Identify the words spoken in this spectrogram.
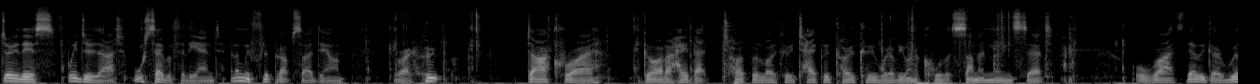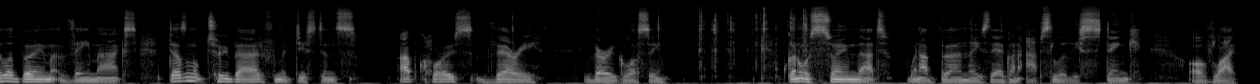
do this, we do that. We'll save it for the end. And then we flip it upside down. Right, Hoop, Darkrai. God, I hate that Tapu Loko, Tapu Koku, whatever you want to call it, Sun and Moon set. Alright, there we go. Rillaboom VMAX. Doesn't look too bad from a distance. Up close, very, very glossy. I'm going to assume that when I burn these, they're going to absolutely stink of like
